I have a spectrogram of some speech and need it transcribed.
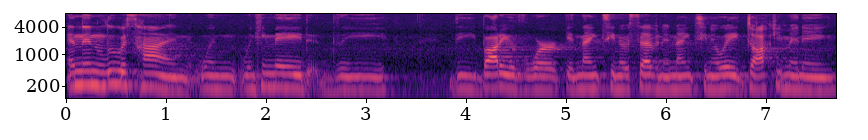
And then Lewis Hine, when, when he made the, the body of work in 1907 and 1908 documenting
